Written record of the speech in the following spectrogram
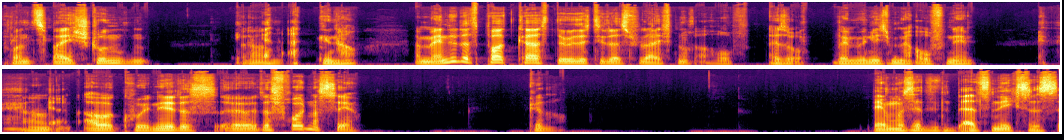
von zwei Stunden. Ähm, ja. Genau. Am Ende des Podcasts löse ich dir das vielleicht noch auf. Also, wenn wir nicht mehr aufnehmen. Ähm, ja. Aber cool, nee, das, äh, das freut uns sehr. Genau. Der muss jetzt als nächstes.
